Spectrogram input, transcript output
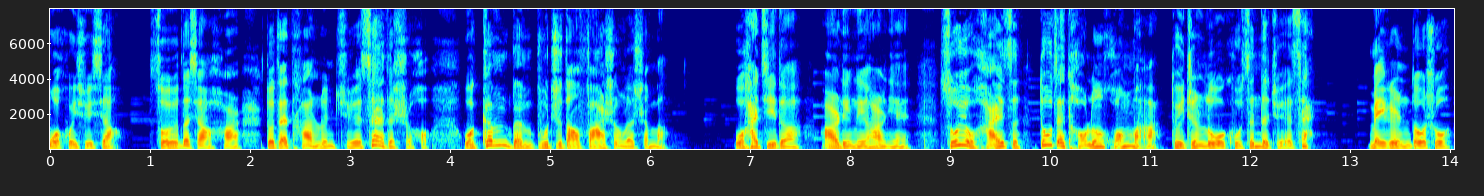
我回学校。所有的小孩都在谈论决赛的时候，我根本不知道发生了什么。我还记得2002年，所有孩子都在讨论皇马对阵洛库森的决赛，每个人都说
